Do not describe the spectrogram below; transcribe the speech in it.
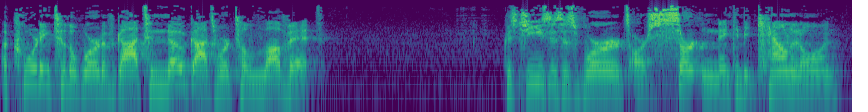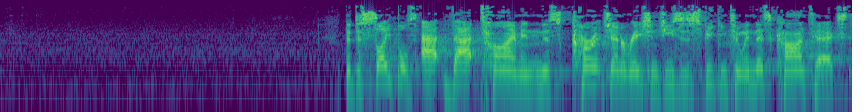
according to the Word of God, to know God's Word, to love it. Because Jesus' words are certain and can be counted on. The disciples at that time, in this current generation Jesus is speaking to, in this context,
